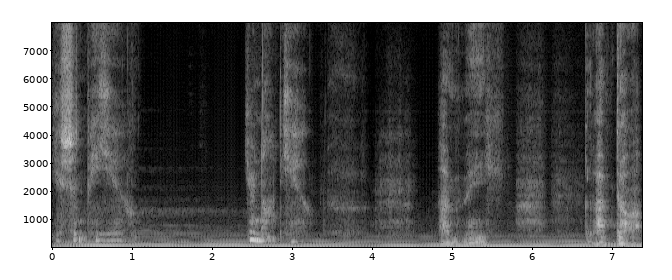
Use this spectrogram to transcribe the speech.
You shouldn't be you. You're not you. I'm me. I'm Tom.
